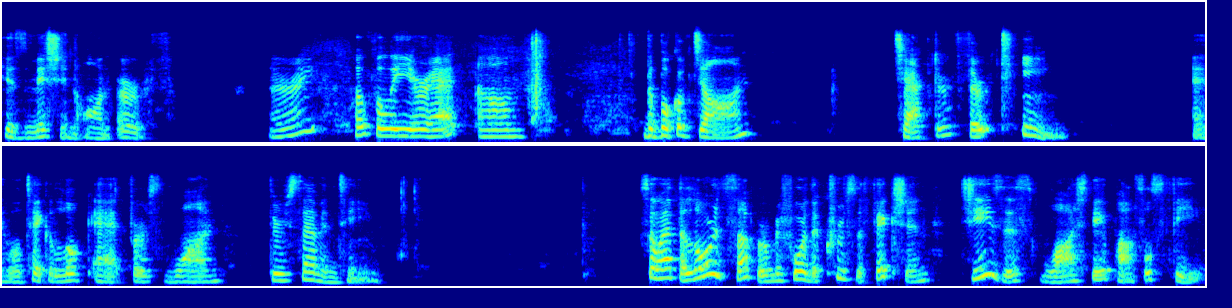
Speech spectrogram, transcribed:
his mission on earth. All right. Hopefully, you're at um, the book of John, chapter 13. And we'll take a look at verse 1 through 17. So, at the Lord's Supper before the crucifixion, Jesus washed the apostles' feet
